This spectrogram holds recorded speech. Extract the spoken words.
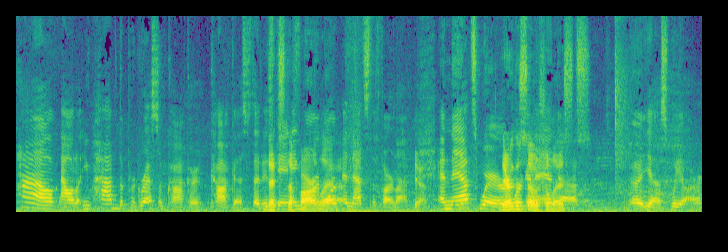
have out you have the progressive caucus, caucus that is That's the gaining far more and more, left. and that's the far left. Yeah. And that's where They're the we're gonna end up. socialists. Uh, yes, we are.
